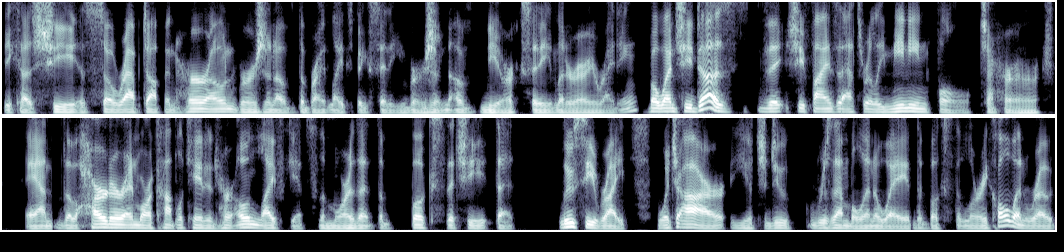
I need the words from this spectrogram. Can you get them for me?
because she is so wrapped up in her own version of the bright lights big city version of new york city literary writing. But when she does that she finds that's really meaningful to her and the harder and more complicated her own life gets the more that the books that she that lucy writes which are which do resemble in a way the books that laurie colwin wrote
